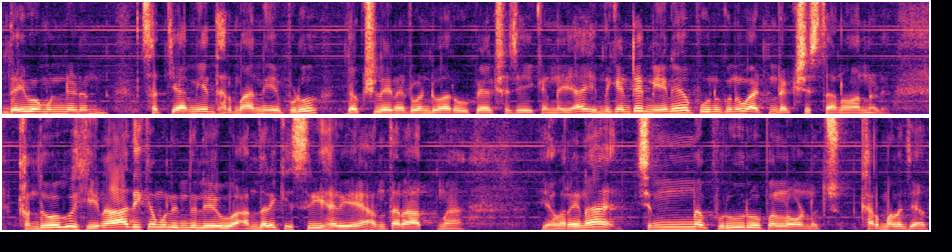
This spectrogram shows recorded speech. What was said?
దైవముండెడు సత్యాన్ని ధర్మాన్ని ఎప్పుడూ దక్షులైనటువంటి వారు ఉపేక్ష చేయకండియా ఎందుకంటే నేనే పూనుకుని వాటిని రక్షిస్తాను అన్నాడు. కందువగు హీనాధికములిందు లేవు. అందరికీ శ్రీహరియే అంతరాత్మ. ఎవరైనా చిన్న పురుగు రూపంలో ఉండొచ్చు కర్మల చేత.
